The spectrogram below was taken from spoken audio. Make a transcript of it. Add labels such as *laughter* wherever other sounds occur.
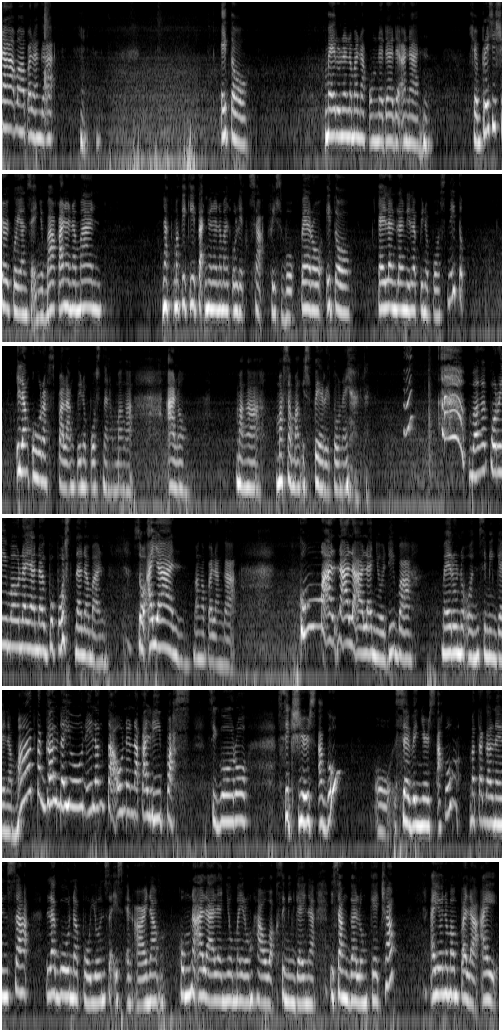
na nga mga palangga. Ito, mayroon na naman akong nadadaanan. Siyempre, si-share ko yan sa inyo. Baka na naman, na, makikita nyo na naman ulit sa Facebook. Pero ito, kailan lang nila pinopost? Nito, ilang oras pa lang pinopost na ng mga, ano, mga masamang espiritu na yan. *laughs* mga kurimaw na yan, nagpo-post na naman. So, ayan, mga palangga. Kung naalaala nyo, di ba, mayroon noon si Mingay na matagal na yun, ilang taon na nakalipas. Siguro, 6 years ago? O 7 years ako, matagal na yun sa Laguna po yun sa SNR na kung naalala nyo, mayroong hawak si Mingay na isang galong ketchup. Ayun naman pala ay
